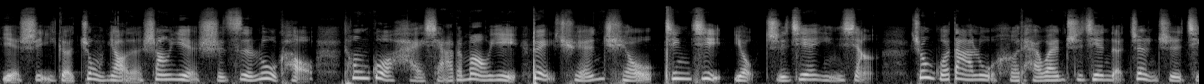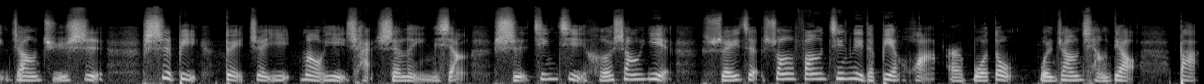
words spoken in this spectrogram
也是一个重要的商业十字路口。通过海峡的贸易，对全球经济有直接影响。中国大陆和台湾之间的政治紧张局势，势必对这一贸易产生了影响，使经经济和商业随着双方经历的变化而波动。文章强调。把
